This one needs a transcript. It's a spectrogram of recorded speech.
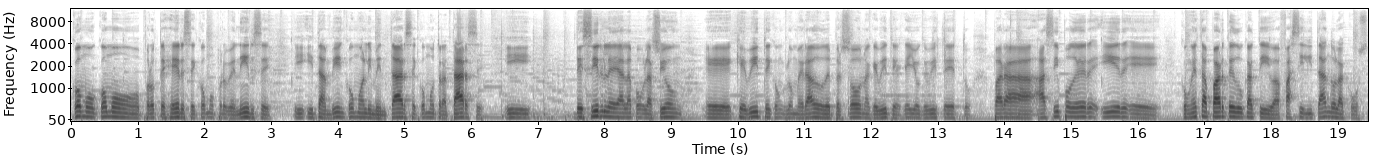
cómo, cómo protegerse, cómo prevenirse y, también cómo alimentarse, cómo tratarse y decirle a la población eh, que evite conglomerado de personas, que evite aquello, que evite esto, para así poder ir eh, con esta parte educativa facilitando la cosa.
